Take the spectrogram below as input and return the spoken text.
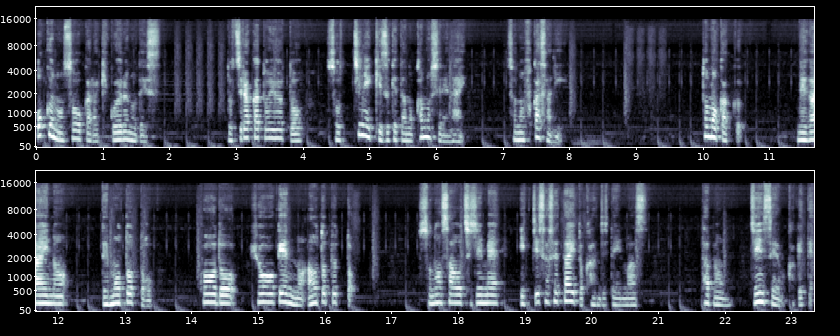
奥の層から聞こえるのです。どちらかというと、そっちに気づけたのかもしれない。その深さに。ともかく、願いの出元と行動、表現のアウトプット、その差を縮め、一致させたいと感じています。多分、人生をかけて。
